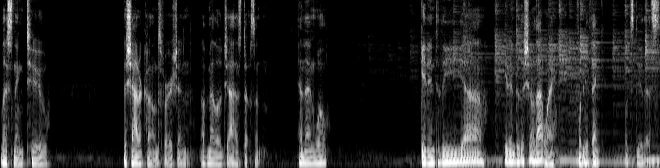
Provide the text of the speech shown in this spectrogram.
listening to the Shattercones version of Mellow Jazz Docent, and then we'll get into the uh, get into the show that way. What do you think? Let's do this.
